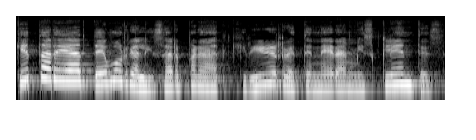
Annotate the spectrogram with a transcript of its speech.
¿Qué tareas debo realizar para adquirir y retener a mis clientes?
